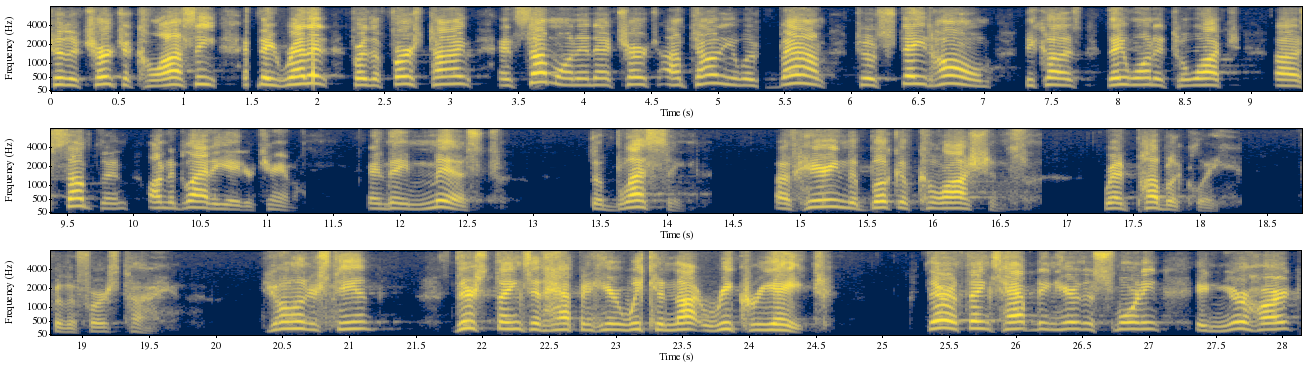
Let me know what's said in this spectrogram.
to the church of Colossae? They read it for the first time, and someone in that church, I'm telling you, was bound to have stayed home because they wanted to watch uh, something on the Gladiator channel. And they missed the blessing of hearing the book of Colossians read publicly for the first time. Do you all understand? There's things that happen here we cannot recreate. There are things happening here this morning in your heart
